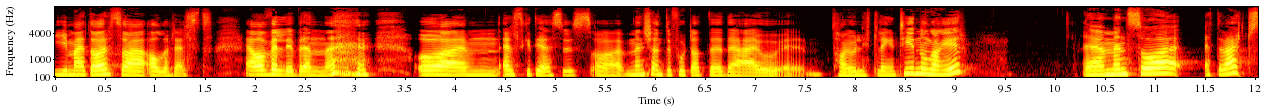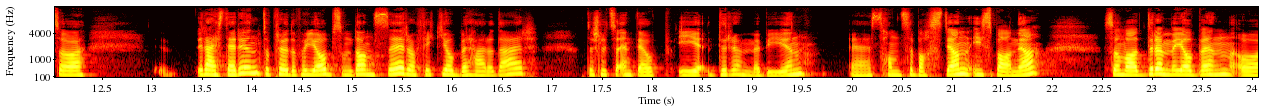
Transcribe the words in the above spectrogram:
Gi meg et år, så er alle frelst. Jeg var veldig brennende og um, elsket Jesus. Og, men skjønte fort at det, det jo, eh, tar jo litt lengre tid noen ganger. Eh, men så, etter hvert, så reiste jeg rundt og prøvde å få jobb som danser, og fikk jobber her og der. Til slutt så endte jeg opp i drømmebyen eh, San Sebastian i Spania som var drømmejobben, og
